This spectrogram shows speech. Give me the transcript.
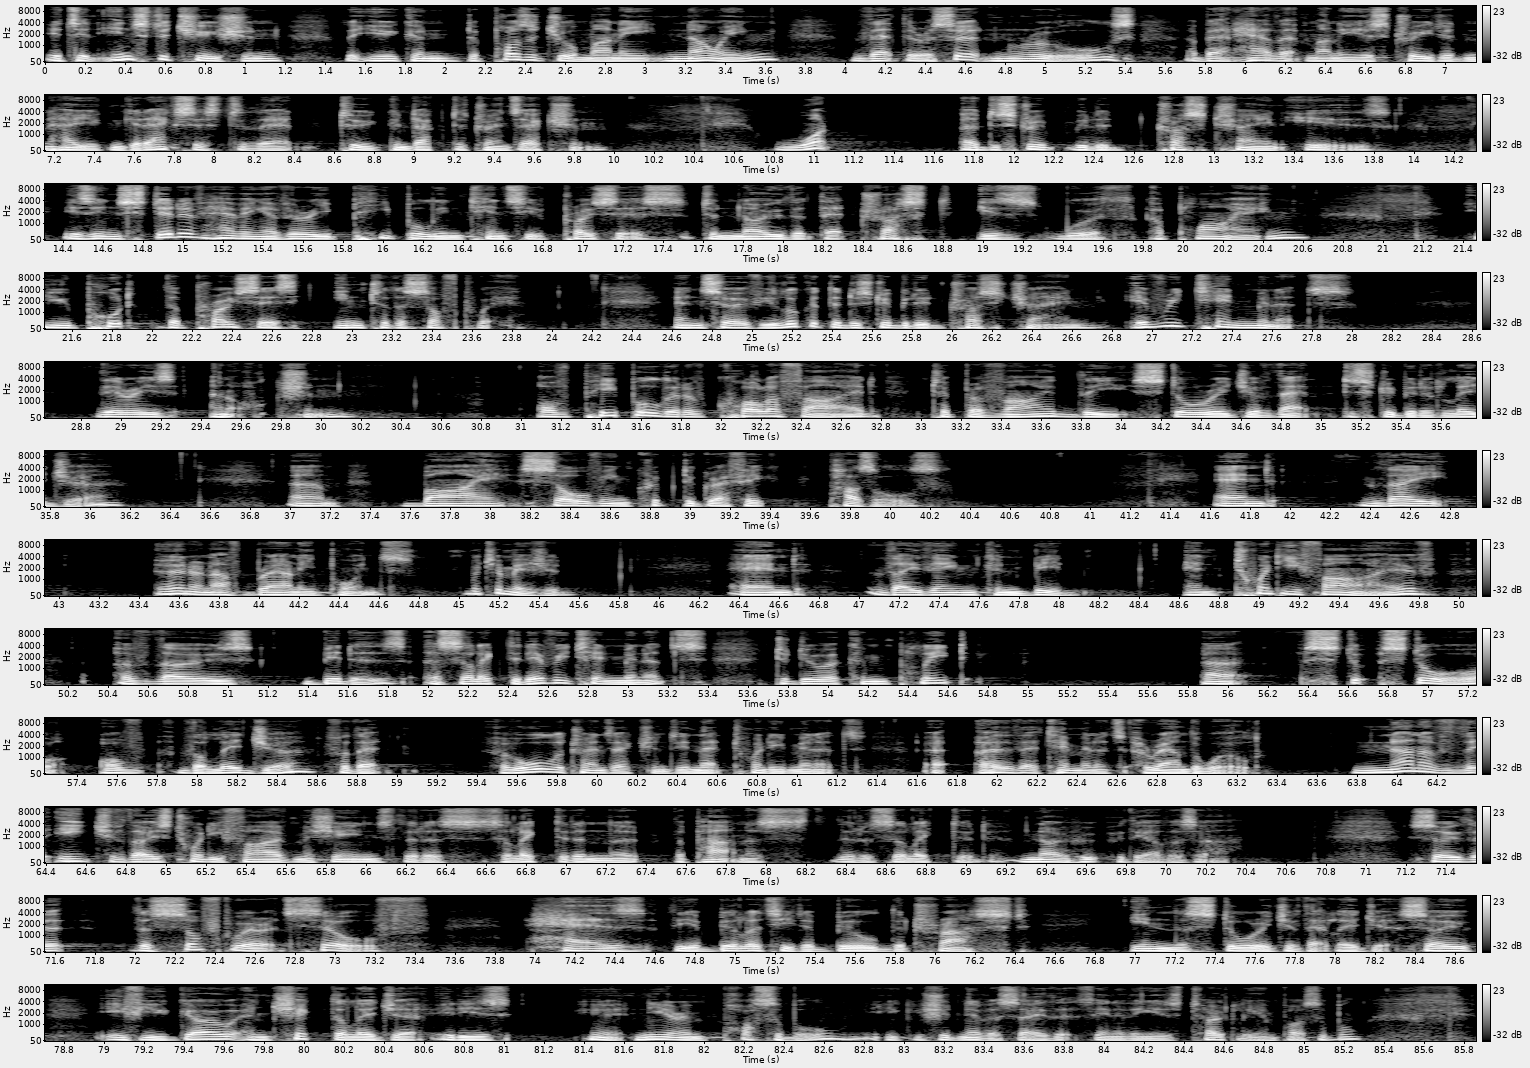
It's an institution that you can deposit your money knowing that there are certain rules about how that money is treated and how you can get access to that to conduct a transaction. What a distributed trust chain is, is instead of having a very people intensive process to know that that trust is worth applying, you put the process into the software. And so if you look at the distributed trust chain, every 10 minutes there is an auction of people that have qualified to provide the storage of that distributed ledger um, by solving cryptographic puzzles. And they earn enough brownie points, which are measured, and they then can bid. And 25 of those bidders are selected every 10 minutes to do a complete uh, st- store of the ledger for that of all the transactions in that 20 minutes uh, uh, that 10 minutes around the world none of the each of those 25 machines that are selected and the, the partners that are selected know who, who the others are so that the software itself has the ability to build the trust in the storage of that ledger. So if you go and check the ledger, it is you know, near impossible. You should never say that anything is totally impossible.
